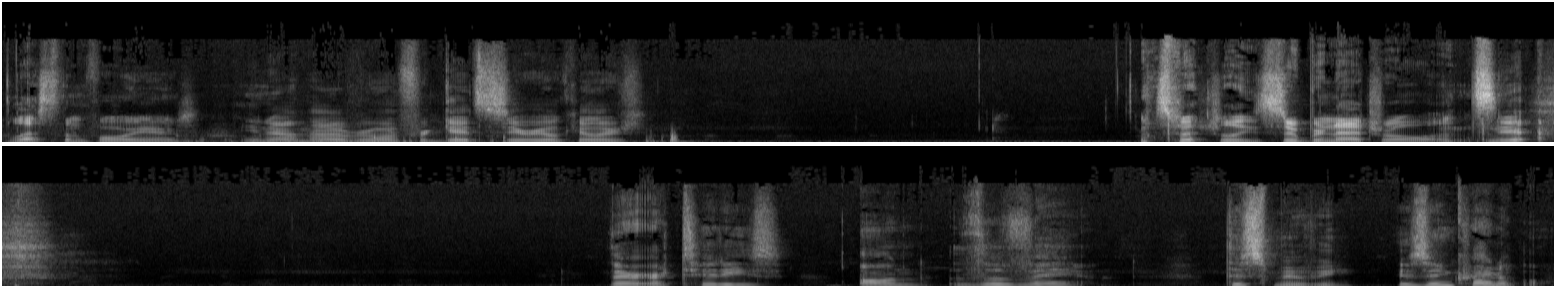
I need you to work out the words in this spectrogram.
Less than four years, You know how everyone forgets serial killers? Especially supernatural ones. Yeah. There are titties on the van. This movie is incredible.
